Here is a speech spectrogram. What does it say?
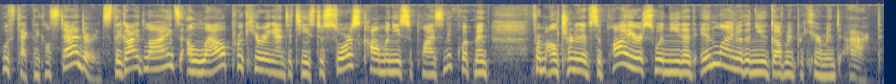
with technical standards. The guidelines allow procuring entities to source common use supplies and equipment from alternative suppliers when needed in line with the new Government Procurement Act.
